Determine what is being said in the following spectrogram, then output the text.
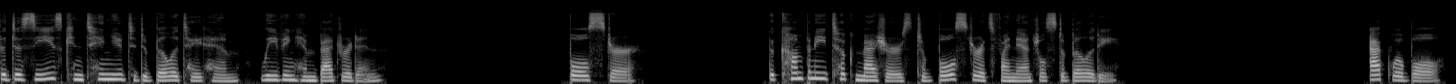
The disease continued to debilitate him, leaving him bedridden. Bolster. The company took measures to bolster its financial stability. Equable.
